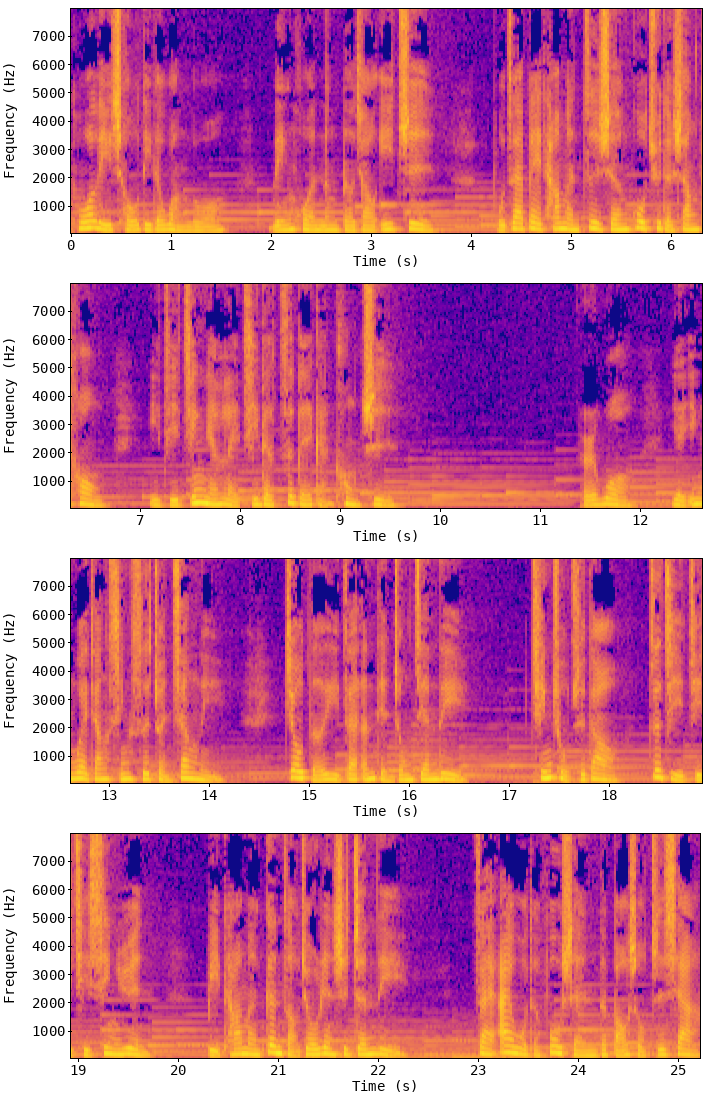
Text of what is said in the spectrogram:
脱离仇敌的网罗，灵魂能得着医治。不再被他们自身过去的伤痛以及经年累积的自卑感控制，而我也因为将心思转向你，就得以在恩典中坚立，清楚知道自己极其幸运，比他们更早就认识真理，在爱我的父神的保守之下，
